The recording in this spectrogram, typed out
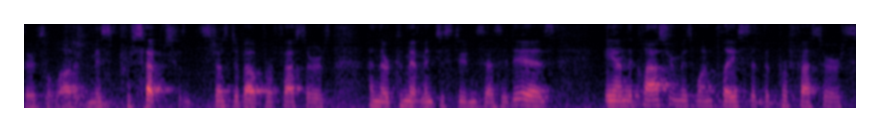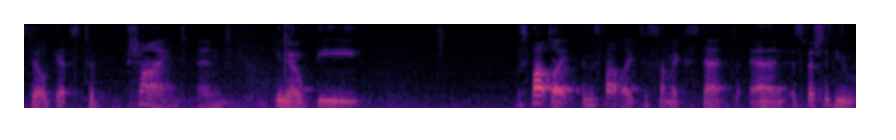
There's a lot of misperceptions just about professors and their commitment to students as it is. And the classroom is one place that the professor still gets to shine and, you know, be the spotlight, in the spotlight to some extent, and especially if you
